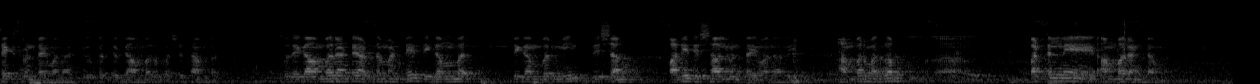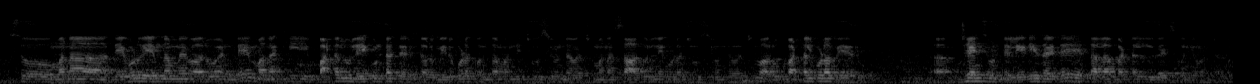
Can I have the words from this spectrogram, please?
సెక్స్ ఉంటాయి మనకి ఒక దిగాంబర్ ఒక శతాంబర్. దిగాంబర్ అంటే అర్థం అంటే దిగంబర్. దిగంబర్ మీన్స్ దిశ. పది దిశాలు ఉంటాయి మనవి. అంబర్ మతలబ్ బట్టల్ని అంబర్ అంటాం. సో మన దేవుడు ఏం నమ్మేవారు అంటే మనకి బట్టలు లేకుండా తిరుగుతారు మీరు కూడా కొంతమంది చూసి ఉండవచ్చు. మన సాధుల్ని కూడా చూసి ఉండవచ్చు. వారు బట్టలు కూడా వేరు జెంట్స్ ఉంటే లేడీస్ అయితే తల బట్టలు వేసుకుని ఉంటారు.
